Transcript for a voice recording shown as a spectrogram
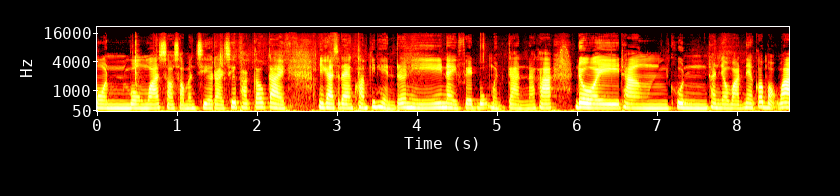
มลวงวัฒน์สสบัญชีรายชื่อพักเก้าไกลมีการแสดงความคิดเห็นเรื่องนี้ใน Facebook เหมือนกันนะคะ โดยทางคุณธัญวัฒน์เนี่ยก็บอกว่า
